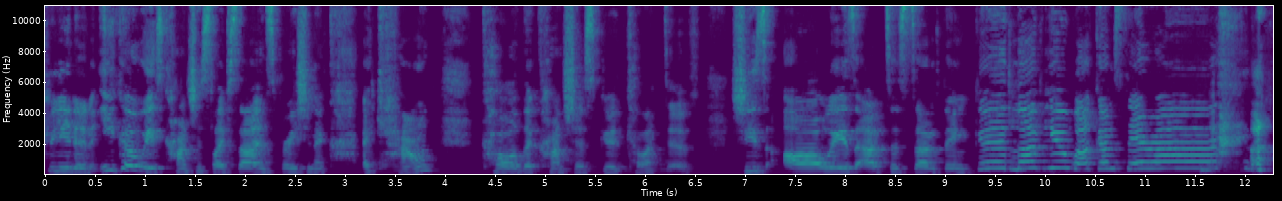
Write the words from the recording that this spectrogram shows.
created an eco waste conscious lifestyle inspiration ac- account called the Conscious Good Collective. She's always up to something good. Love you. Welcome, Sarah.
